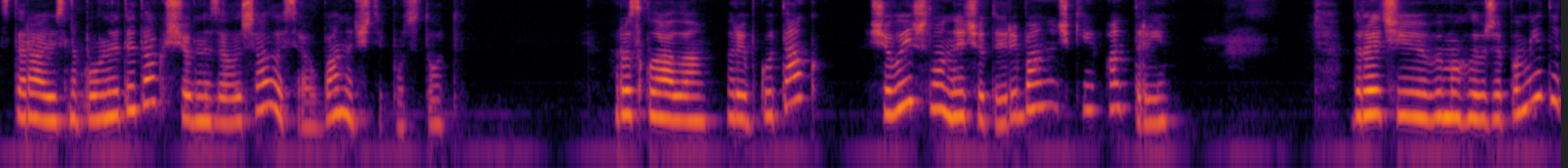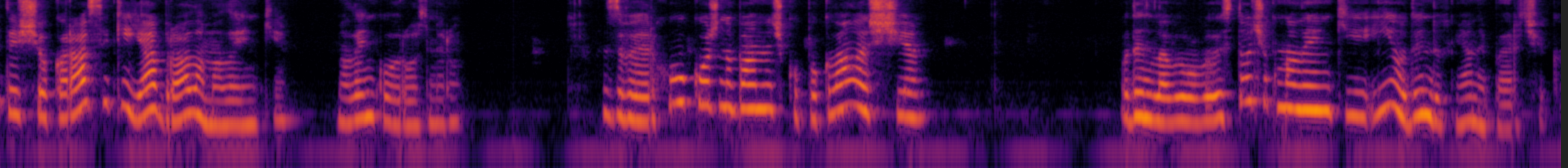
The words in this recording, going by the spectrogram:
Стараюсь наповнити так, щоб не залишалося в баночці пустот. Розклала рибку так, що вийшло не 4 баночки, а 3. До речі, ви могли вже помітити, що карасики я брала маленькі, маленького розміру. Зверху у кожну баночку поклала ще один лавровий листочок маленький і один духмяний перчик.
